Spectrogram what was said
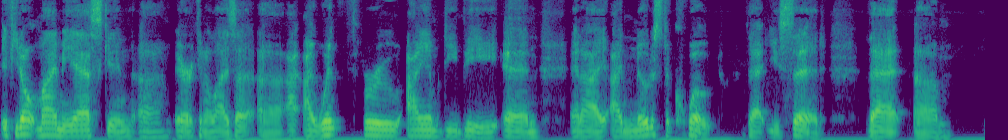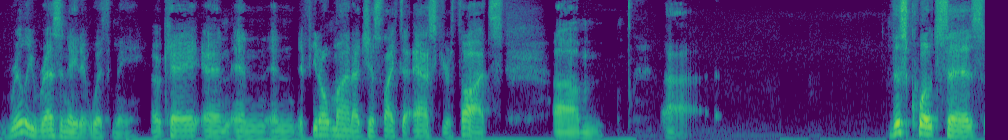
if you don't mind me asking uh, eric and eliza uh, I, I, went through imdb and and I, I, noticed a quote that you said that um, really resonated with me okay and and and if you don't mind i'd just like to ask your thoughts um, uh, this quote says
